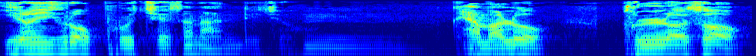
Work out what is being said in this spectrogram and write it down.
이런 식으로 어프로치해서는 안 되죠. 음. 그야말로 불러서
